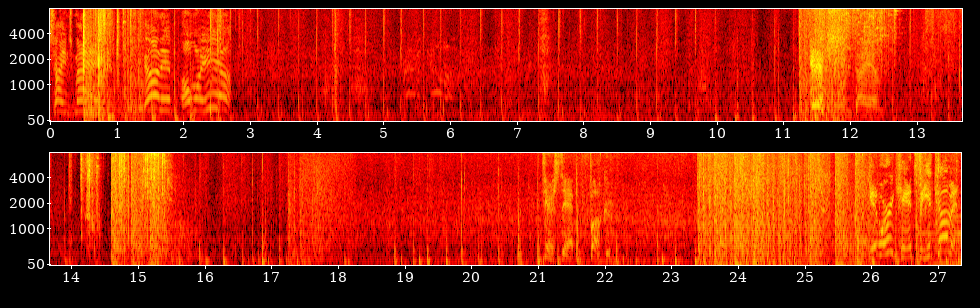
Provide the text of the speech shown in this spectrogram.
change mags. Got him. Over here. There's that fucker. Get where he can't see you coming.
